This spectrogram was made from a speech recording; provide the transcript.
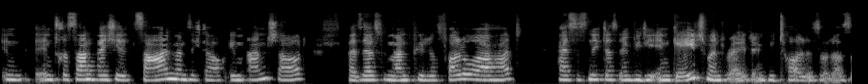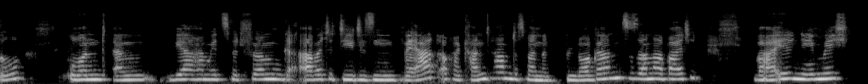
in, interessant, welche Zahlen man sich da auch eben anschaut. Weil selbst wenn man viele Follower hat, heißt es nicht, dass irgendwie die Engagement Rate irgendwie toll ist oder so. Und ähm, wir haben jetzt mit Firmen gearbeitet, die diesen Wert auch erkannt haben, dass man mit Bloggern zusammenarbeitet, weil nämlich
